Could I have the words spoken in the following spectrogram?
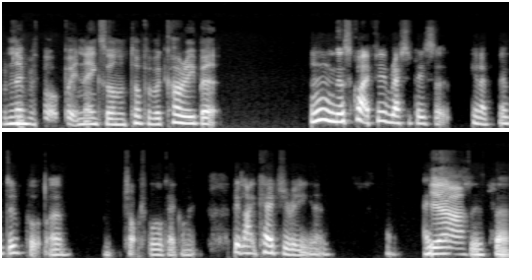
I've never mm. thought of putting eggs on the top of a curry, but mm, there's quite a few recipes that you know they do put uh, chopped boiled egg on it. A bit like kedgeree, you know. Yeah. With, uh...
